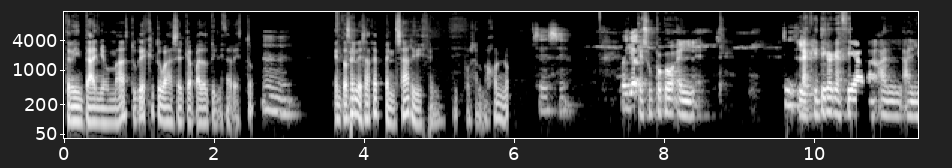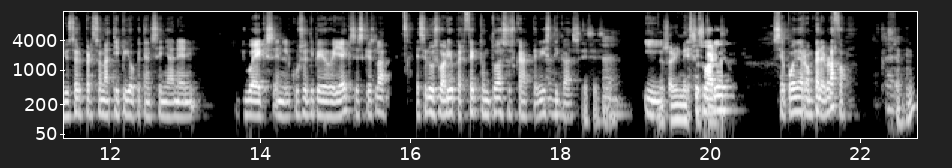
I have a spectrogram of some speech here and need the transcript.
30 años más, ¿tú crees que tú vas a ser capaz de utilizar esto? Mm, Entonces les haces pensar y dicen, pues a lo mejor no. sí, sí. Pues yo- Que es un poco el, sí, sí. la crítica que hacía al, al user persona típico que te enseñan en UX, en el curso típico de UX, es que es, la, es el usuario perfecto en todas sus características. Sí, sí, sí. Mm, Y El usuario ese usuario se puede romper el brazo claro.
